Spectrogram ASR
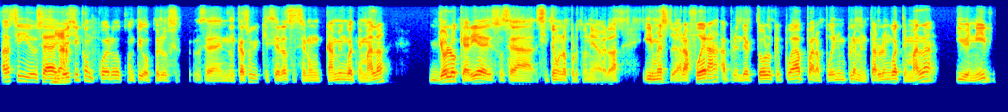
Ah, sí, o sea, yo sí concuerdo contigo, pero, o sea, en el caso que quisieras hacer un cambio en Guatemala, yo lo que haría es, o sea, si tengo la oportunidad, ¿verdad? Irme a estudiar afuera, aprender todo lo que pueda para poder implementarlo en Guatemala y venir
